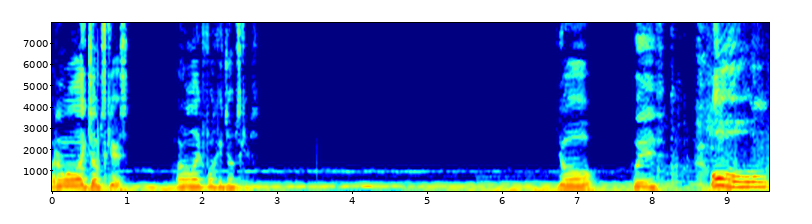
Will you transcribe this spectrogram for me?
I don't want to like jump scares. I don't like fucking jump scares. Yo, please. Oh.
